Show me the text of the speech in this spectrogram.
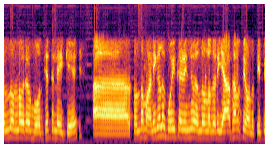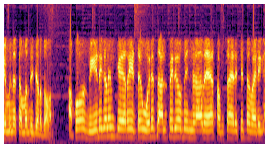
എന്നുള്ള ഒരു ബോധ്യത്തിലേക്ക് സ്വന്തം അണികൾ പോയി കഴിഞ്ഞു എന്നുള്ളത് ഒരു യാഥാർത്ഥ്യമാണ് സി പി എമ്മിനെ സംബന്ധിച്ചിടത്തോളം. അപ്പോ വീടുകളിൽ കയറിയിട്ട് ഒരു താല്പര്യവുമില്ലാതെ സംസാരിച്ചിട്ട് വരിക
